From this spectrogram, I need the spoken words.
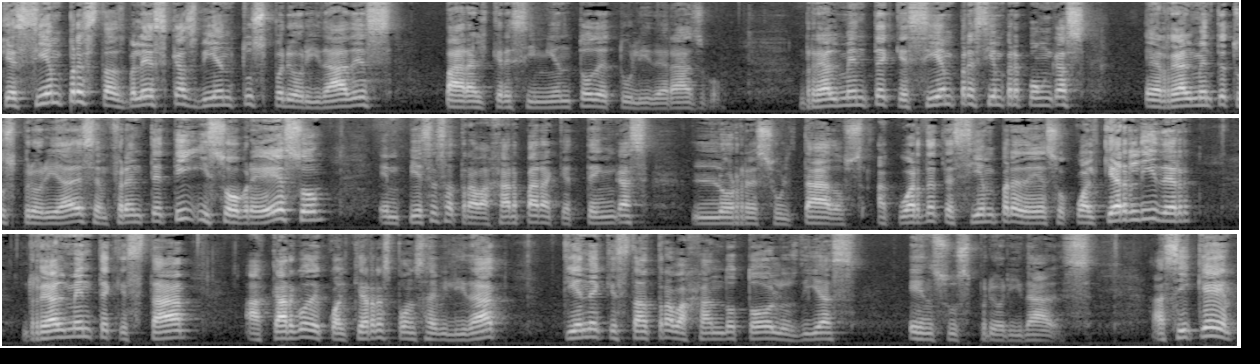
que siempre establezcas bien tus prioridades para el crecimiento de tu liderazgo. Realmente que siempre, siempre pongas eh, realmente tus prioridades enfrente de ti y sobre eso empieces a trabajar para que tengas los resultados. Acuérdate siempre de eso. Cualquier líder realmente que está a cargo de cualquier responsabilidad tiene que estar trabajando todos los días en sus prioridades. Así que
